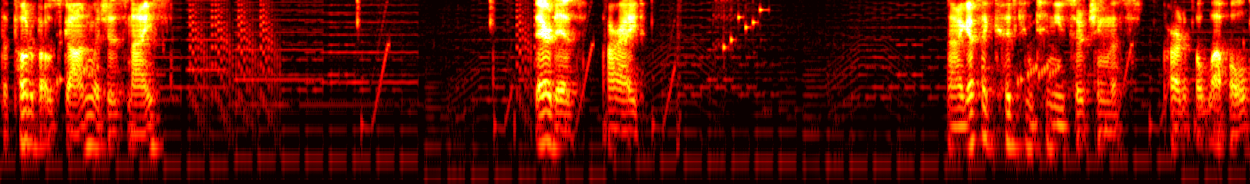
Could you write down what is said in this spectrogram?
The Podoboo's gone, which is nice. There it is. Alright. Now I guess I could continue searching this part of the level.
